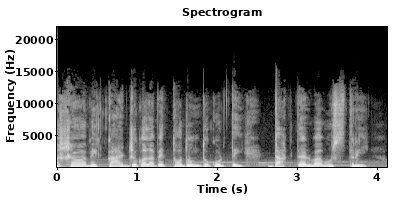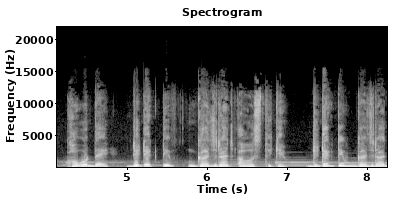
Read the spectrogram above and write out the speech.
অস্বাভাবিক কার্যকলাপের তদন্ত করতেই ডাক্তারবাবুর স্ত্রী খবর দেয় ডিটেকটিভ গজরাজ আওয়াজ থেকে। ডিটেকটিভ গজরাজ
